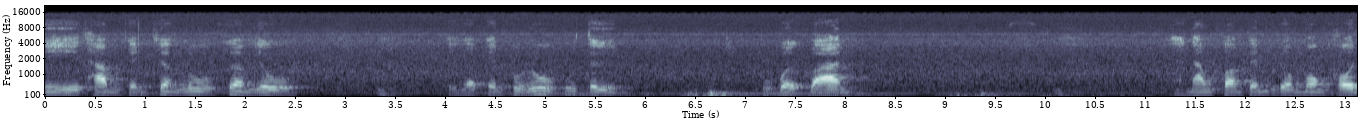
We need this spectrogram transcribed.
มีธรรมเป็นเครื่องรู้เครื่องอยู่ถึงว่าเป็นผู้รู้ผู้ตื่น ผู้เบิกบานนำความเป็นอุดมมงคล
